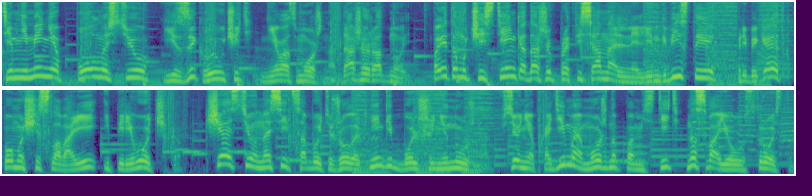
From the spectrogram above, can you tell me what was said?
Тем не менее, полностью язык выучить невозможно, даже родной. Поэтому частенько даже профессиональные лингвисты прибегают к помощи словарей и переводчиков. К счастью, носить с собой тяжелые книги больше не нужно. Все необходимое можно поместить на свое устройство.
